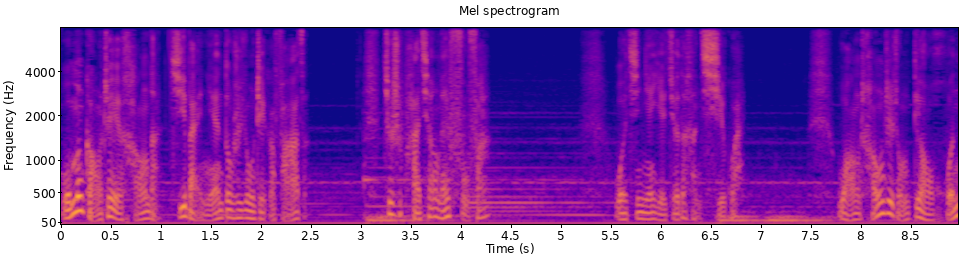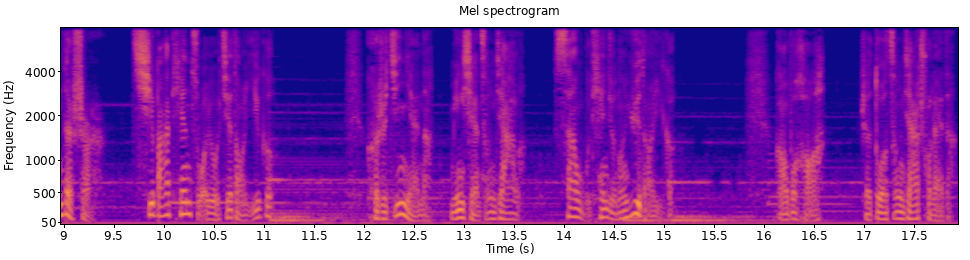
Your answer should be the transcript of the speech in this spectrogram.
我们搞这一行的几百年都是用这个法子，就是怕将来复发。我今年也觉得很奇怪，往常这种掉魂的事儿七八天左右接到一个，可是今年呢明显增加了，三五天就能遇到一个。搞不好啊，这多增加出来的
